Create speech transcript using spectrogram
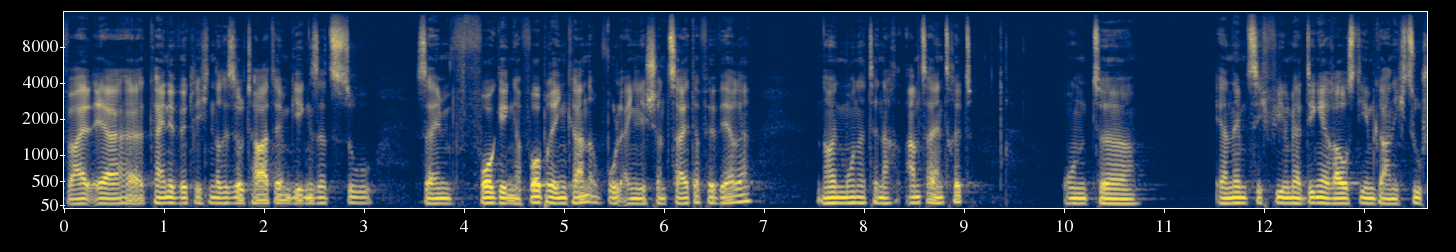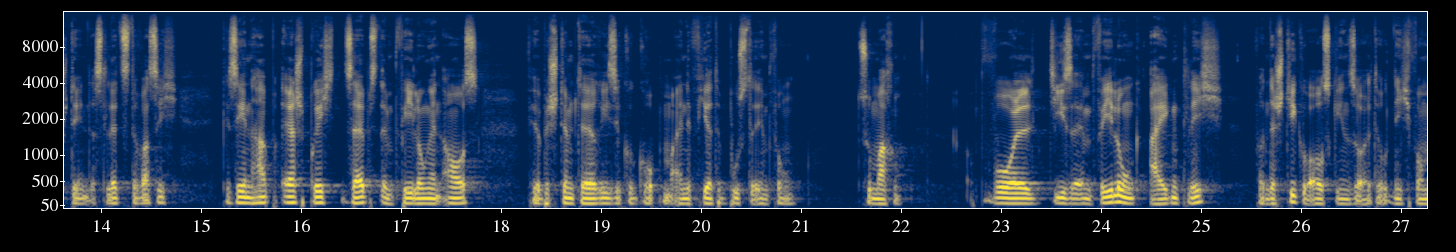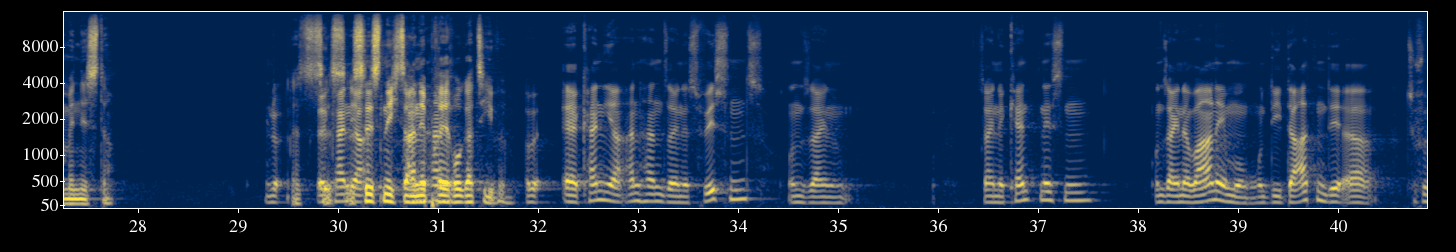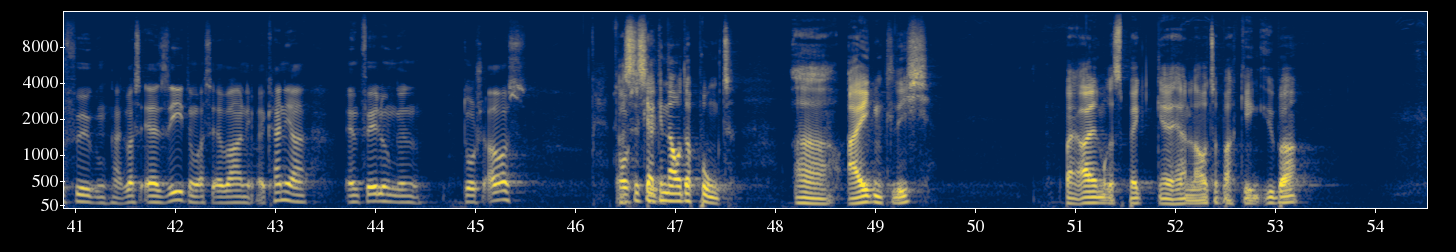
weil er äh, keine wirklichen Resultate im Gegensatz zu seinem Vorgänger vorbringen kann, obwohl eigentlich schon Zeit dafür wäre, neun Monate nach Amtseintritt. Und äh, er nimmt sich viel mehr Dinge raus, die ihm gar nicht zustehen. Das Letzte, was ich gesehen habe, er spricht selbst Empfehlungen aus, für bestimmte Risikogruppen eine vierte Boosterimpfung zu machen. Obwohl diese Empfehlung eigentlich von der STIKO ausgehen sollte und nicht vom Minister. Es, ist, ja es ist nicht seine anhand, Prärogative. Aber er kann ja anhand seines Wissens und sein, seine Kenntnissen und seine Wahrnehmung und die Daten, die er zur Verfügung hat, was er sieht und was er wahrnimmt, er kann ja Empfehlungen durchaus. Das ausgeben. ist ja genau der Punkt. Äh, eigentlich, bei allem Respekt Herrn Lauterbach gegenüber,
